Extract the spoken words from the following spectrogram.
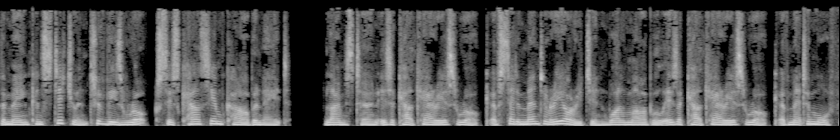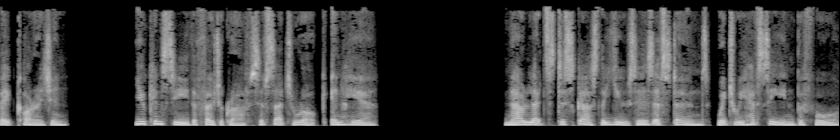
The main constituent of these rocks is calcium carbonate. Limestone is a calcareous rock of sedimentary origin while marble is a calcareous rock of metamorphic origin. You can see the photographs of such rock in here. Now let's discuss the uses of stones which we have seen before.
